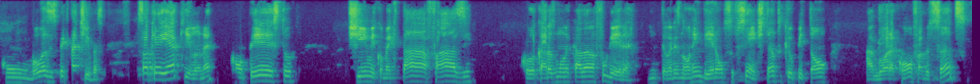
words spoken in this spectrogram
com boas expectativas. Só que aí é aquilo, né? Contexto, time, como é que tá, fase, colocaram os molecadas na fogueira. Então eles não renderam o suficiente. Tanto que o Piton, agora com o Fábio Santos,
